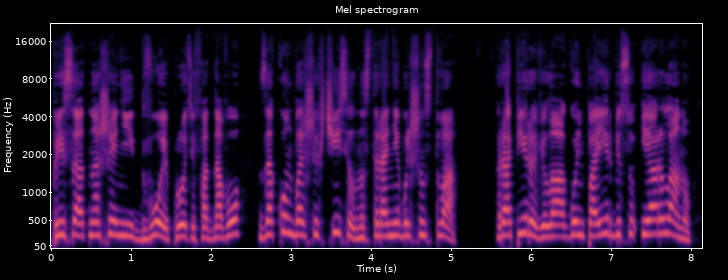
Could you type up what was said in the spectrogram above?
При соотношении двое против одного закон больших чисел на стороне большинства. Рапира вела огонь по Ирбису и Орлану –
